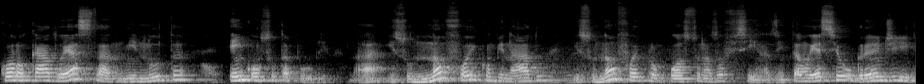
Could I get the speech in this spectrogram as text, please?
colocado esta minuta em consulta pública. Né? Isso não foi combinado, isso não foi proposto nas oficinas. Então, esse é o grande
